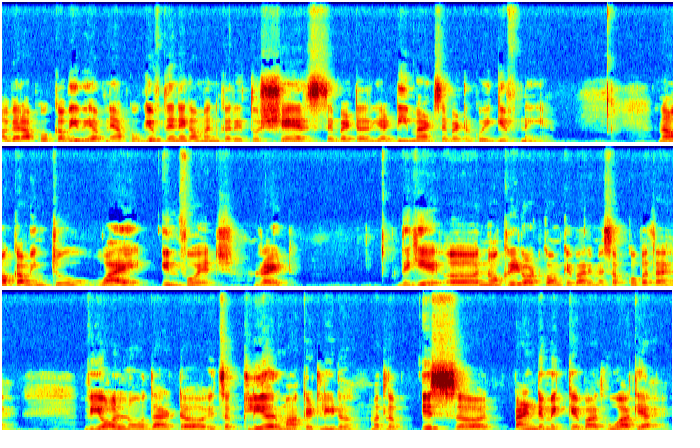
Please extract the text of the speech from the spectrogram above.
अगर आपको कभी भी अपने आप को गिफ्ट देने का मन करे तो शेयर्स से बेटर या डीमैट से बेटर कोई गिफ्ट नहीं है। Now coming to why Info Edge right देखिए नौकरी डॉट कॉम के बारे में सबको पता है। We all know that it's a clear market leader मतलब इस पैंडमिक uh, के बाद हुआ क्या है?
